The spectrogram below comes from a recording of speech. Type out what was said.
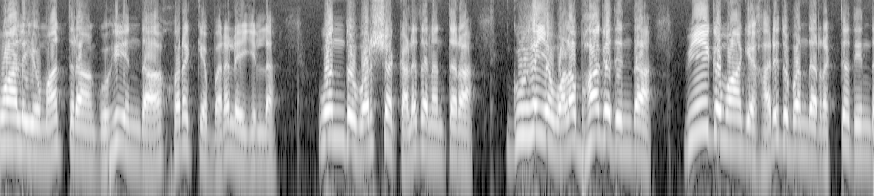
ವಾಲಿಯು ಮಾತ್ರ ಗುಹೆಯಿಂದ ಹೊರಕ್ಕೆ ಬರಲೇ ಇಲ್ಲ. ಒಂದು ವರ್ಷ ಕಳೆದ ನಂತರ ಗುಹೆಯ ಒಳಭಾಗದಿಂದ ವೇಗವಾಗಿ ಹರಿದು ಬಂದ ರಕ್ತದಿಂದ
